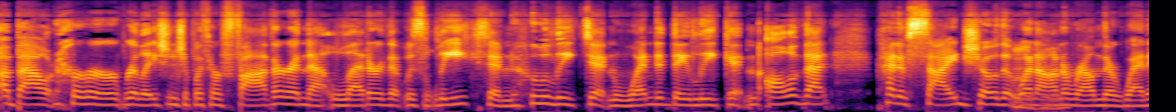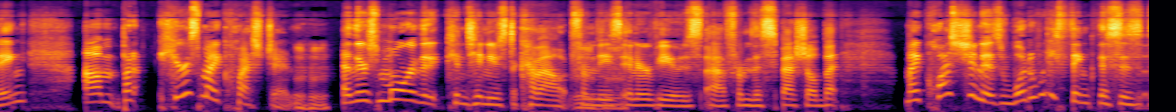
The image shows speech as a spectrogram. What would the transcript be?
about her relationship with her father and that letter that was leaked and who leaked it and when did they leak it and all of that kind of sideshow that went on around their wedding. Um, but here's my question, and there's more that continues to come out from these interviews uh, from this special. But my question is, what do we think this is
